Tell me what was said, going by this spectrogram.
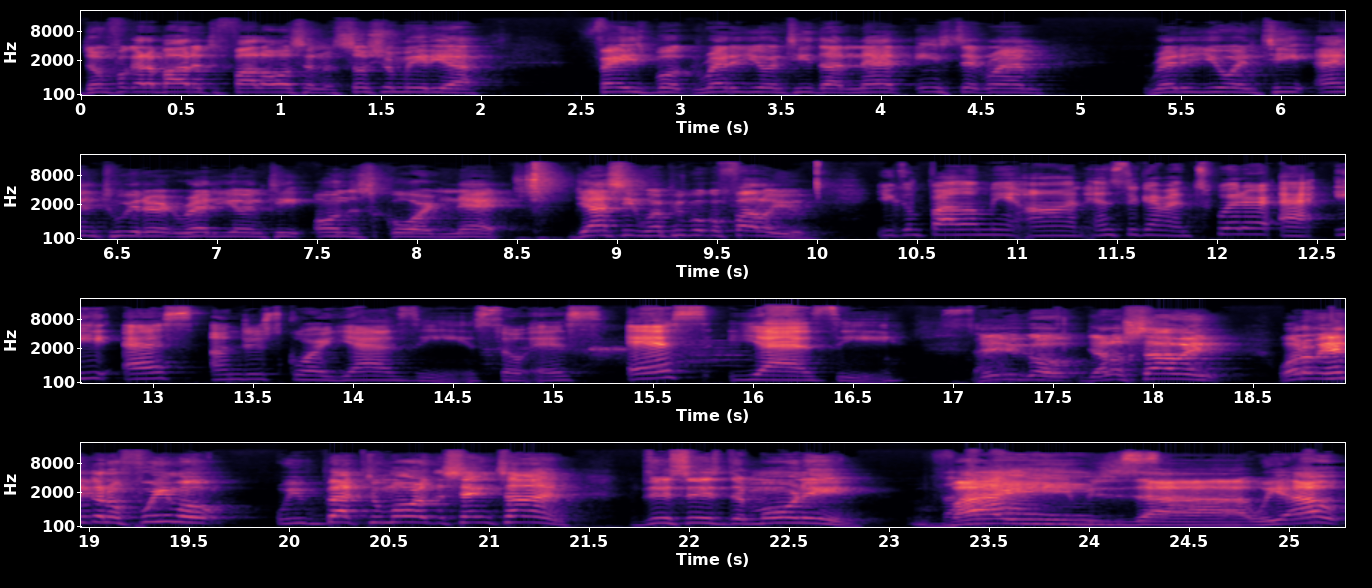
Don't forget about it to follow us on the social media, Facebook, RadioUNT.net, Instagram, Radio UNT, and Twitter, Radio UNT underscore net. Jassy, where people can follow you? You can follow me on Instagram and Twitter at es underscore Yazzie. So it's es Yazzie. So, There you go. Ya lo saben. Bueno, mi gente, nos fuimos. We'll be back tomorrow at the same time. This is the morning vibes. Vibes. Uh, we out.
